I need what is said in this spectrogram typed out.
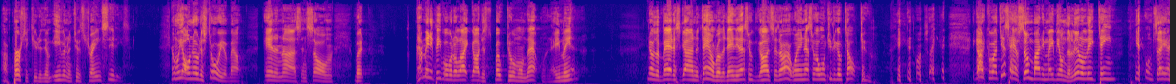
I persecuted them even unto strange cities. And we all know the story about Ananias and Saul, but how many people would have liked God to spoke to them on that one? Amen. You know, the baddest guy in the town, Brother Danny, that's who God says, All right, Wayne, that's who I want you to go talk to. you know what I'm saying? God, could I just have somebody maybe on the little league team? You know what I'm saying?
